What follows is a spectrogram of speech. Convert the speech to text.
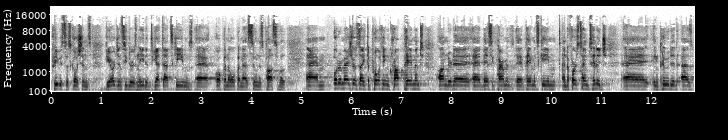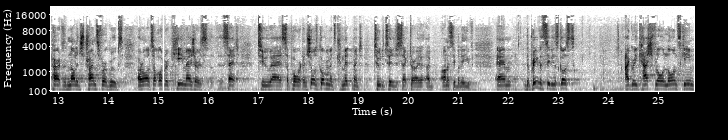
previous discussions the urgency there is needed to get that scheme uh, up and open as soon as possible. Um, other measures like the protein crop payment under the uh, basic payment, uh, payment, scheme and the first time tillage uh, included as part of the knowledge transfer groups are also other key measures set to uh, support and shows government's commitment to the tillage sector, I, I honestly believe. Um, the previously discussed Agri cash flow loan scheme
